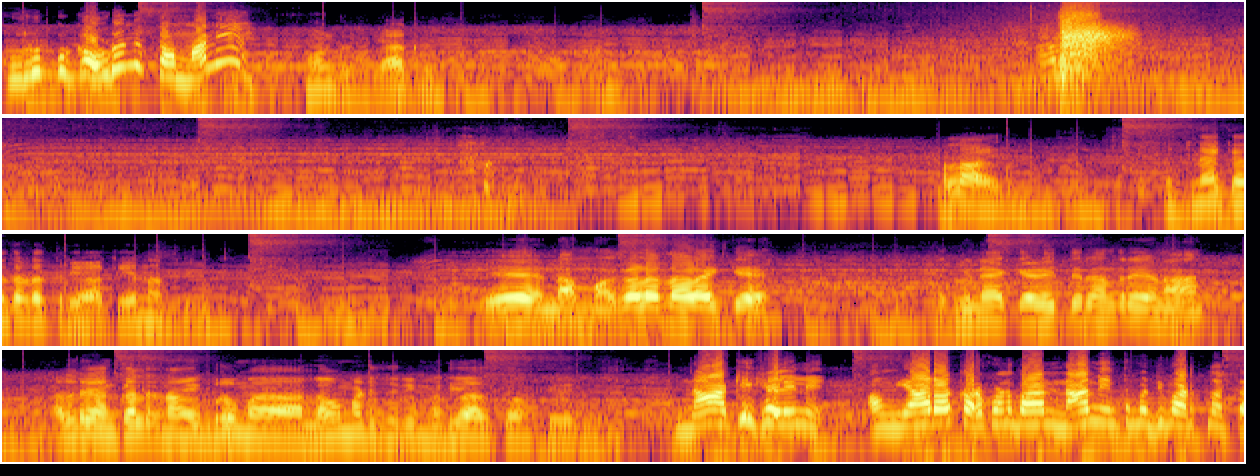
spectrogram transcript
ಕುರುಬ ಗೌಡನ ತಮ್ಮನಿ? ಹ್ಞೂ ರೀ ಯಾಕ್ರಿ? ಅಲ್ಲ ಹೆಚ್ಚಿನ ಎದಾಡತ್ರಿ ಯಾಕೆ ಏನಾತ್ರಿ? ಏ ನಮ್ಮ ಮಗಳ ಅದಾಳಕ್ಕೆ ಆಕಿನ ಕೇಳಿತೀರ ಅಂದ್ರೆ ಏನ? ಅಲ್ರಿ ಅಂಕಲ್ ರೀ ನಾವಿಬ್ರು ಲವ್ ಮಾಡಿದ್ವಿ ಮದುವೆ ಆಗ್ತೇವೆ ಅಂತ ಹೇಳಿದ್ರಿ. ನಾ ಆಕಿಗೆ ಹೇಳಿನಿ ಅವ್ನ್ ಯಾರ ಕರ್ಕೊಂಡು ಬಾ ನಾನ್ ನಿಂತ ಮದ್ವಿ ಮಾಡ್ತನಂತ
